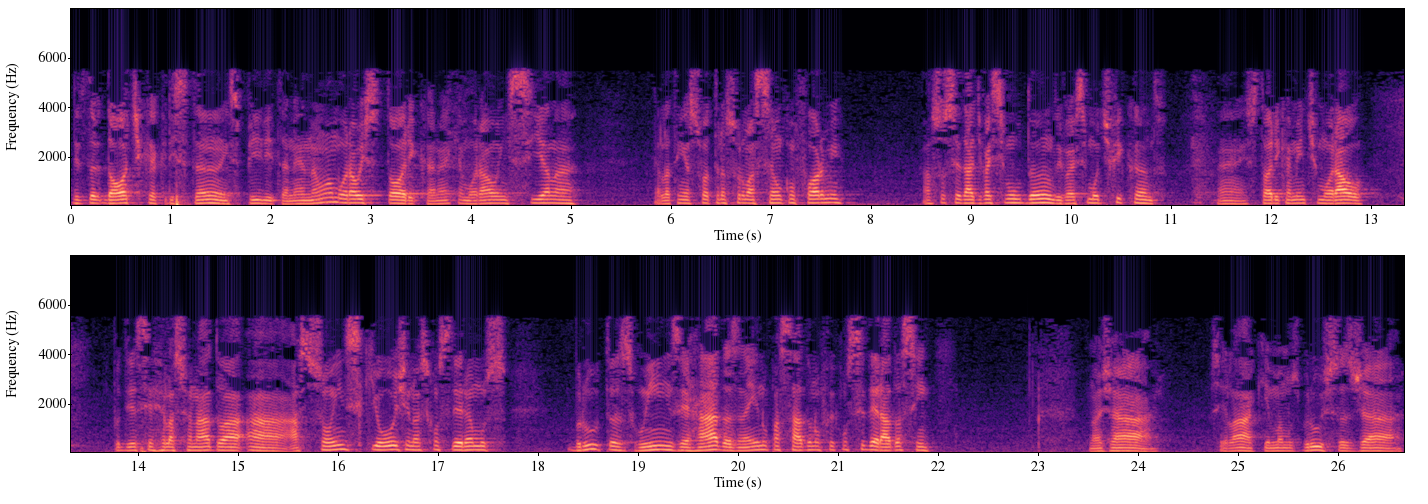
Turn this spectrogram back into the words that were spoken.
dentro da ótica cristã, espírita, né? Não a moral histórica, né? Que a moral em si ela, ela tem a sua transformação conforme a sociedade vai se mudando e vai se modificando. É, historicamente, moral poderia ser relacionado a, a, ações que hoje nós consideramos brutas, ruins, erradas, né? e no passado não foi considerado assim. Nós já, sei lá, queimamos bruxas, já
